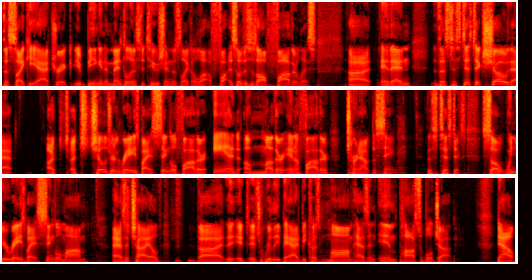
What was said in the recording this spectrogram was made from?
the psychiatric you know, being in a mental institution is like a lot fa- so this is all fatherless. And then the statistics show that a, a children raised by a single father and a mother and a father turn out the same the statistics. So when you're raised by a single mom as a child uh, it, it's really bad because mom has an impossible job. Now,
